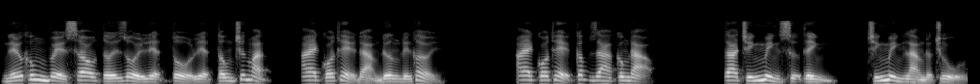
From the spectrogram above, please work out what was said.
Nếu không về sau tới rồi liệt tổ liệt tông trước mặt, ai có thể đảm đương đến khởi? Ai có thể cấp ra công đạo? Ta chính mình sự tình, chính mình làm được chủ.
